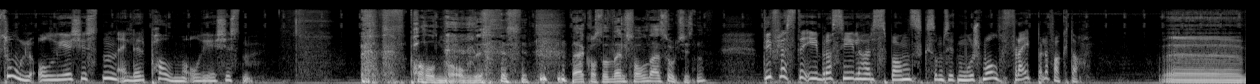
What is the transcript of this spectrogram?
sololjekysten eller palmeoljekysten? Palmeolje. Det er Costa del Sol, det er solkysten. De fleste i Brasil har spansk som sitt morsmål. Fleip eller fakta? Eh,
